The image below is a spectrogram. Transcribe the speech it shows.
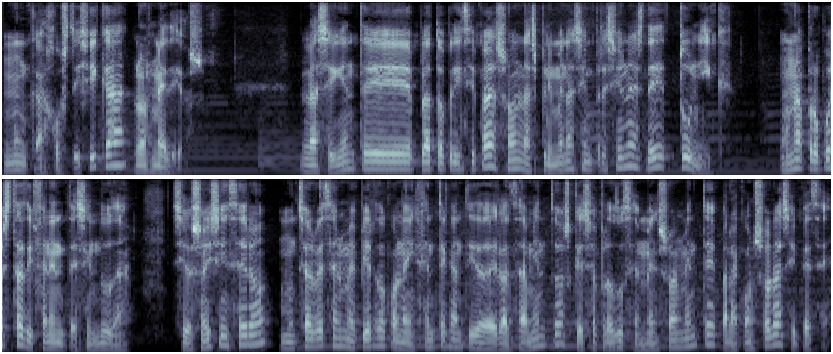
nunca justifica los medios. La siguiente plato principal son las primeras impresiones de Tunic, una propuesta diferente sin duda. Si os soy sincero, muchas veces me pierdo con la ingente cantidad de lanzamientos que se producen mensualmente para consolas y PC.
